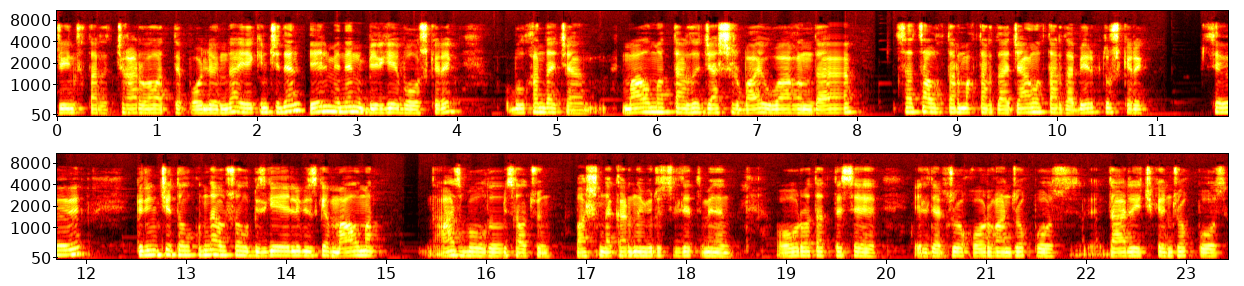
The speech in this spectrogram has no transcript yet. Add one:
жыйынтыктарды чыгарып алат деп ойлойм да. Экинчиден эл менен бирге болуш керек. Бул кандайча маалыматтарды жашырбай убагында социалдык тармактарда жаңылыктарда берип туруш керек себеби биринчи толкунда ошол бизге элибизге маалымат аз болду мисалы үчүн. Башында коронавирус илдети менен ооруп атат десе элдер жок ооруган жокпуз дары ичкен жокпуз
